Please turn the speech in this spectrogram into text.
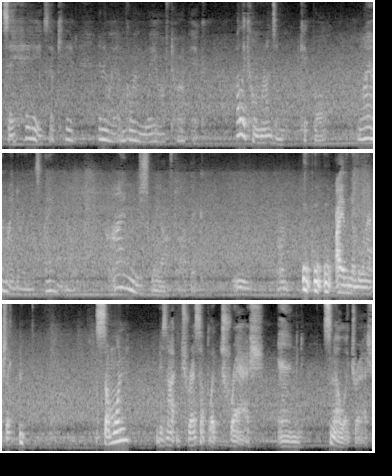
Say, hey, it's that kid. Anyway, I'm going way off topic. I like home runs and kickball. Why am I doing this? I don't know. I'm just way off topic. Ooh. Um, ooh, ooh, ooh. I have another one actually. Someone who does not dress up like trash and smell like trash.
